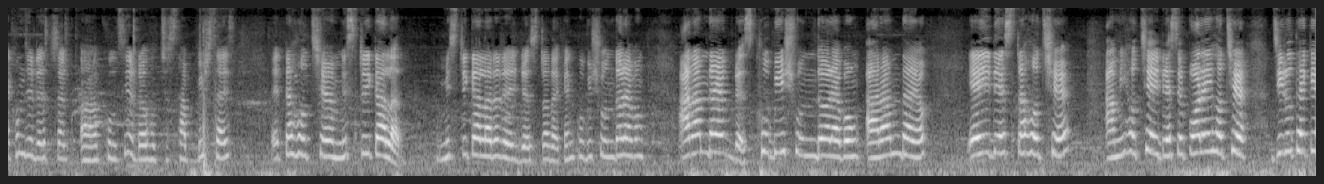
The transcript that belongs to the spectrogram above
এখন যে ড্রেসটা খুলছি, এটা হচ্ছে ছাব্বিশ সাইজ এটা হচ্ছে মিষ্টি কালার। মিষ্টি কালারের এই ড্রেসটা দেখেন, খুবই সুন্দর এবং আরামদায়ক ড্রেস, খুবই সুন্দর এবং আরামদায়ক। এই ড্রেসটা হচ্ছে, আমি হচ্ছে এই ড্রেসের পরেই হচ্ছে জিরো থেকে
